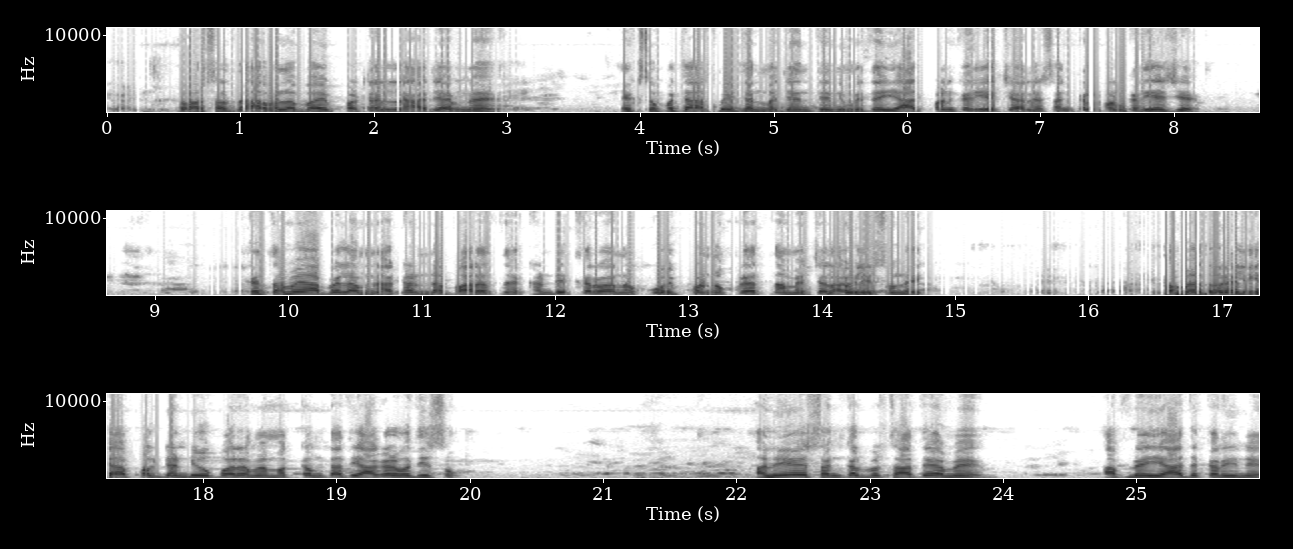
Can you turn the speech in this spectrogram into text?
સરદાર વલ્લભભાઈ પટેલને આજે એમને એકસો પચાસમી જન્મ જયંતિ નિમિત્તે યાદ પણ કરીએ છીએ અને સંકલ્પ પણ કરીએ છીએ કે તમે આપેલા અમને અખંડ ભારતને ખંડિત કરવાનો કોઈ પણ પ્રયત્ન અમે ચલાવી લઈશું નહીં. તમે દોરેલી આ પગદંડી ઉપર અમે મક્કમતાથી આગળ વધીશું. અને એ સંકલ્પ સાથે અમે આપને યાદ કરીને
